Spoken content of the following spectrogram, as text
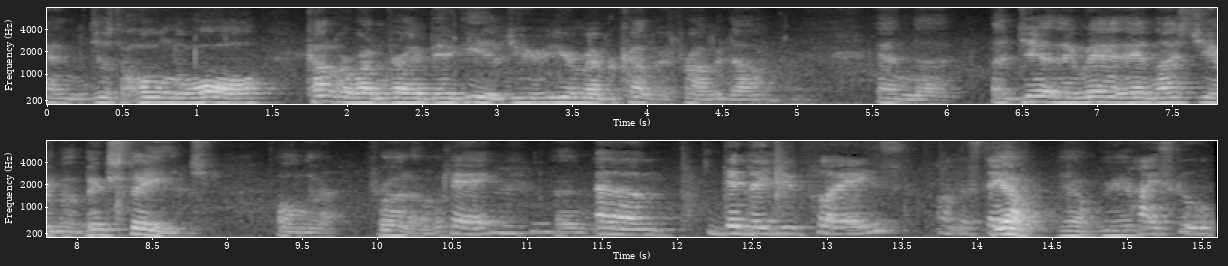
and just a hole in the wall. Cutler wasn't very big either. You, you remember Cutler's probably dog. And uh, a gym, they, had, they had a nice gym, a big stage on the front of it. Okay. And, uh, Um, did they do plays on the stage? yeah, yeah, we had, High school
